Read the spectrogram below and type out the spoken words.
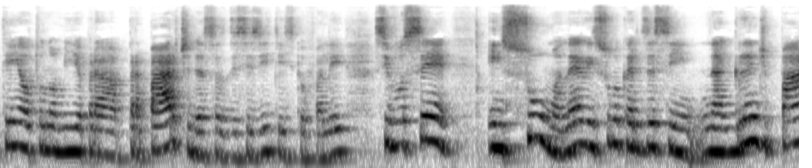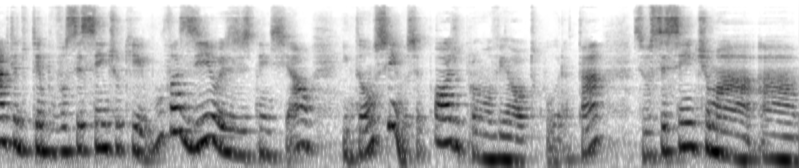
tem autonomia para parte dessas, desses itens que eu falei. Se você, em suma, né? Em suma, eu quero dizer assim, na grande parte do tempo você sente o que? Um vazio existencial. Então, sim, você pode promover a autocura, tá? Se você sente uma. A,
